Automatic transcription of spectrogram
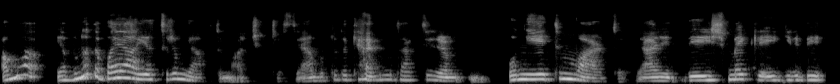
Ama ya buna da bayağı yatırım yaptım açıkçası. Yani burada da kendimi takdir ediyorum. O niyetim vardı. Yani değişmekle ilgili bir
